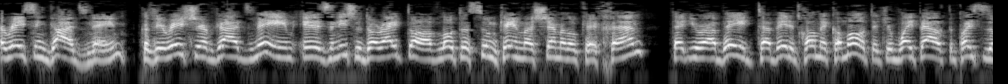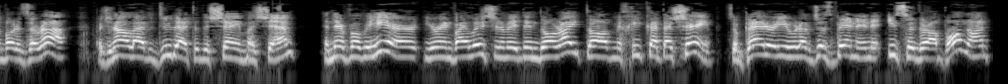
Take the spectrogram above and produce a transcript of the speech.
erasing God's name, because the erasure of God's name is an Isu Doraita of Lotasum Kein Lashem Elokechem, that you're abed, tabed et kol mekamot, that you wipe out the places of Zarah, but you're not allowed to do that to the Shem Hashem, and therefore over here, you're in violation of a din doraita of mechikat Hashem. So better you would have just been in Isur Darabonon,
